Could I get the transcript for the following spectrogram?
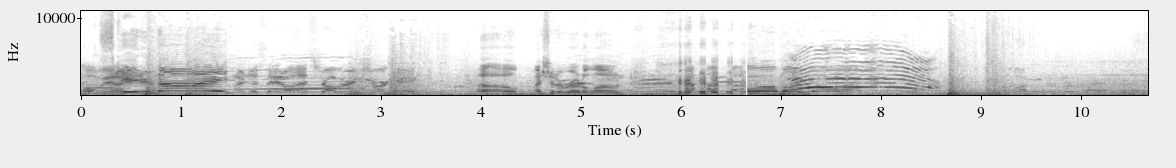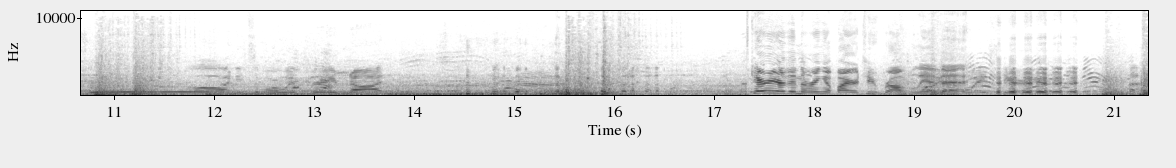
Oh, man. I Skater just- die! I just ate all that strawberry shortcake. Uh-oh, I should have rode alone. Oh my god! Oh, I need some more whipped cream, not. Scarier than the Ring of Fire 2, probably, I Oh, yeah, bet. way scarier.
